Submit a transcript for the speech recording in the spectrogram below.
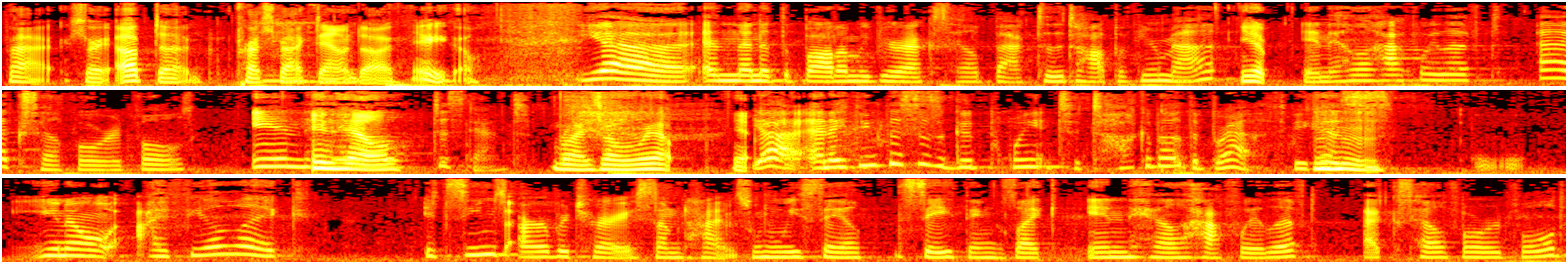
back. Sorry, up dog, press back, down dog. There you go. Yeah, and then at the bottom of your exhale, back to the top of your mat. Yep. Inhale, halfway lift. Exhale, forward fold. Inhale, Inhale. to stand. Rise all the way up. Yeah. Yeah, and I think this is a good point to talk about the breath because, Mm-hmm. you know, I feel like it seems arbitrary sometimes when we say say things like inhale, halfway lift, exhale, forward fold,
